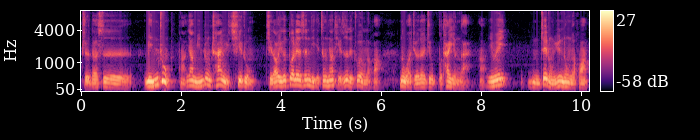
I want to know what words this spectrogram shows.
指的是民众啊，让民众参与其中，起到一个锻炼身体、增强体质的作用的话，那我觉得就不太应该啊，因为嗯，这种运动的话。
